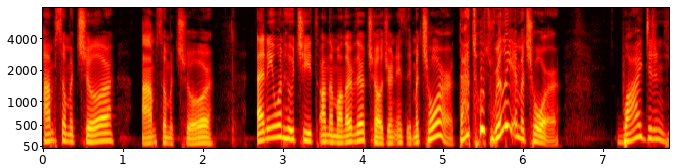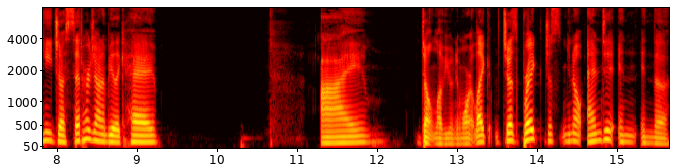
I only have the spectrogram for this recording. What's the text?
I'm so mature. I'm so mature. Anyone who cheats on the mother of their children is immature. That's who's really immature. Why didn't he just sit her down and be like, "Hey, I don't love you anymore. Like just break just you know end it in in the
